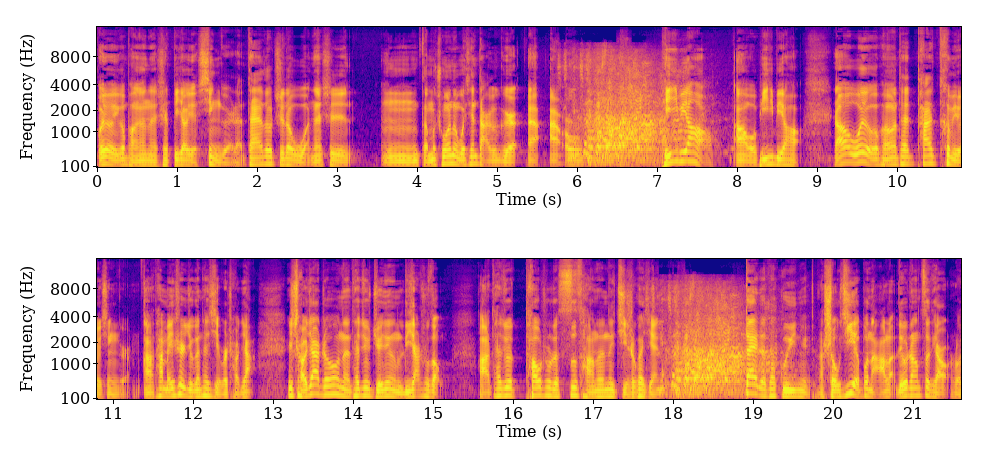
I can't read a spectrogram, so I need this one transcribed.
我有一个朋友呢，是比较有性格的。大家都知道我呢是，嗯，怎么说呢？我先打个嗝，啊啊哦，脾气比较好啊，我脾气比较好。然后我有个朋友，他他特别有性格啊，他没事就跟他媳妇吵架，一吵架之后呢，他就决定离家出走。啊，他就掏出了私藏的那几十块钱，带着他闺女，手机也不拿了，留张字条说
